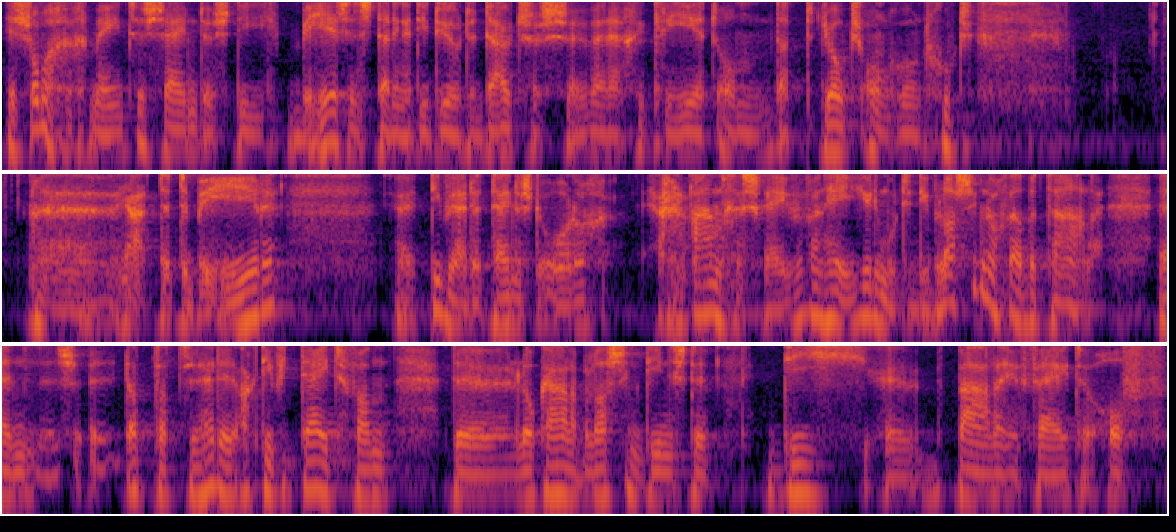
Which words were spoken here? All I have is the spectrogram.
In sommige gemeenten zijn dus die beheersinstellingen die door de Duitsers werden gecreëerd om dat Joods onroerend goed ja, te, te beheren. die werden tijdens de oorlog aangeschreven van hey, jullie moeten die belasting nog wel betalen. En eh, dat, dat, de activiteit van de lokale belastingdiensten, die eh, bepalen in feite of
